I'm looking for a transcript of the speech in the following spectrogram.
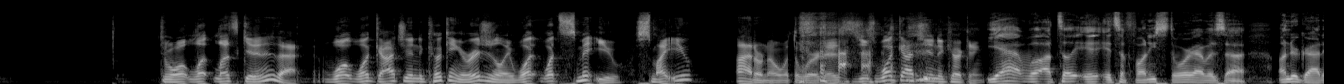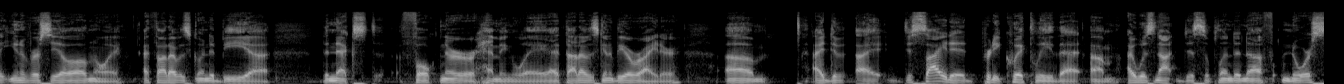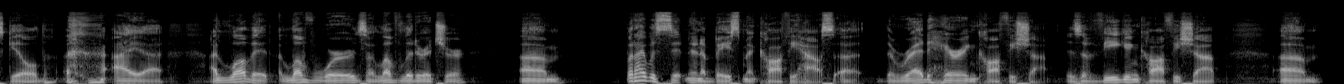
Well, let, us get into that. What what got you into cooking originally? What what smit you? Smite you? I don't know what the word is. Just what got you into cooking? Yeah, well, I'll tell you, it, it's a funny story. I was uh, undergrad at University of Illinois. I thought I was going to be uh, the next Faulkner or Hemingway. I thought I was going to be a writer. Um, I, de- I decided pretty quickly that um, I was not disciplined enough nor skilled. I uh, I love it. I love words. I love literature. Um, but I was sitting in a basement coffee house. Uh, the Red Herring Coffee Shop is a vegan coffee shop. Um,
